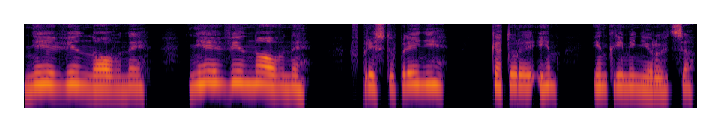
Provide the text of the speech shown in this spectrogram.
невиновны, невиновны в преступлении, которое им инкриминируется.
